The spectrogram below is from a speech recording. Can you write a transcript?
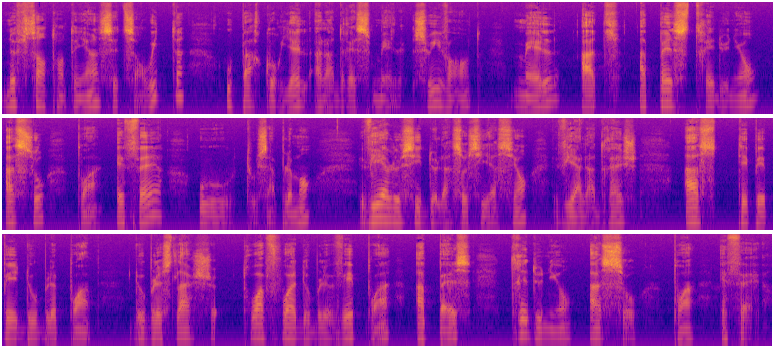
931 708 ou par courriel à l'adresse mail suivante mail at apes-asso.fr ou tout simplement via le site de l'association via l'adresse http trois fois www.apes-asso.fr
